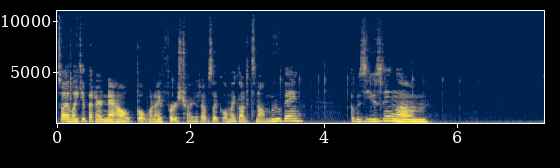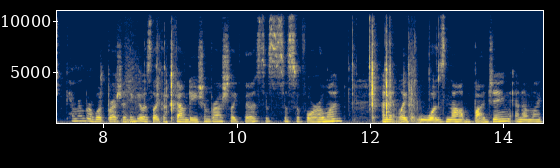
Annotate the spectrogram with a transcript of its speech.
So I like it better now, but when I first tried it, I was like, oh my god, it's not moving. I was using, um, I can't remember what brush. I think it was like a foundation brush like this. This is a Sephora one. And it like was not budging. And I'm like,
